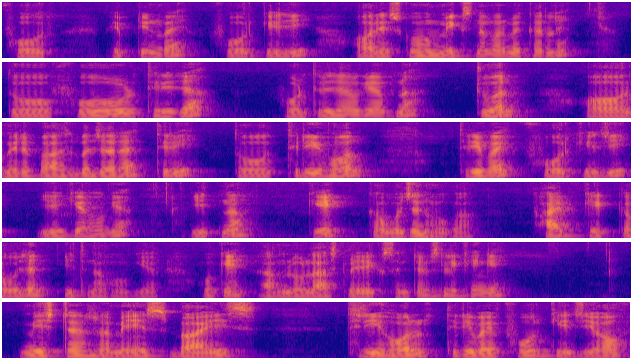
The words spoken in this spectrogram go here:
four fifteen by four K G और इसको हम मिक्स नंबर में कर लें तो फोर थ्री जा फोर थ्री जा हो गया अपना ट्वेल्व और मेरे पास बच जा रहा है थ्री तो three whole three by four K G ये क्या हो गया? इतना केक का वज़न होगा। फाइव केक का वज़न इतना हो गया। ओके, हम लोग लास्ट में एक सेंटेंस लिखेंगे। Mr Ramesh buys three whole three by four K G of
